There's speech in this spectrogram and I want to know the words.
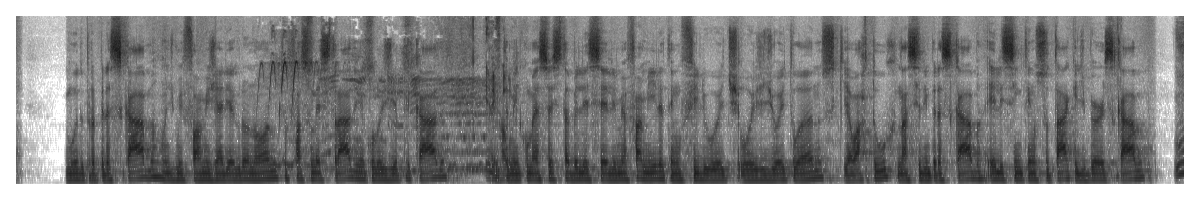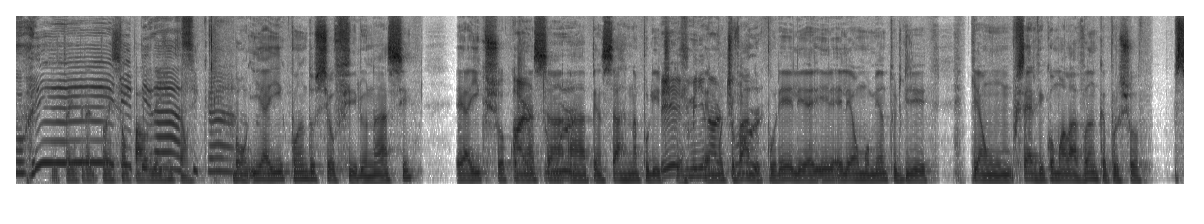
Mudo para Piracicaba, onde me formo em engenharia agronômica, faço mestrado em ecologia aplicada. Ele e também começo a estabelecer ali minha família. Tenho um filho hoje, hoje de 8 anos, que é o Arthur, nascido em Piracicaba. Ele sim tem um sotaque de Piracicaba. O Rio Tô em, em São de Paulo desde então. Bom, e aí, quando o seu filho nasce, é aí que o senhor começa Arthur. a pensar na política. Beijo, menino é motivado Arthur. por ele, é- ele, ele é um momento de, que é um, serve como alavanca para o senhor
